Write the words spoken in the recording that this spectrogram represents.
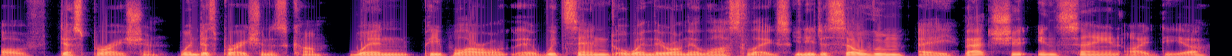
of desperation, when desperation has come, when people are on their wits' end or when they're on their last legs. You need to sell them a batshit insane idea,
